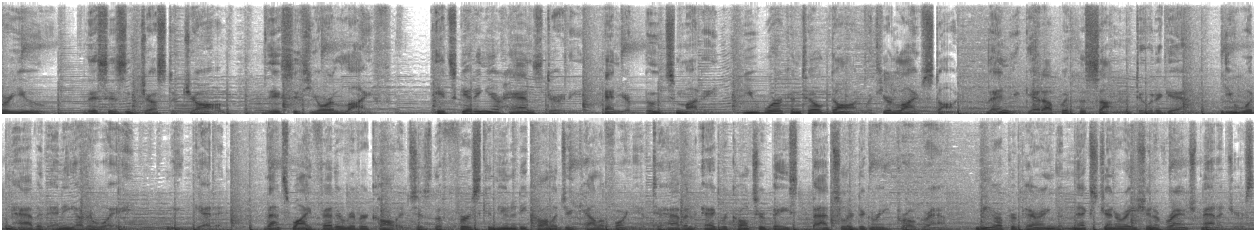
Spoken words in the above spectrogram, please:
For you, this isn't just a job. This is your life. It's getting your hands dirty and your boots muddy. You work until dawn with your livestock. Then you get up with the sun and do it again. You wouldn't have it any other way. We get it. That's why Feather River College is the first community college in California to have an agriculture-based bachelor degree program. We are preparing the next generation of ranch managers,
